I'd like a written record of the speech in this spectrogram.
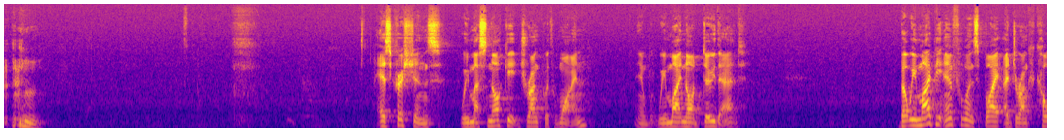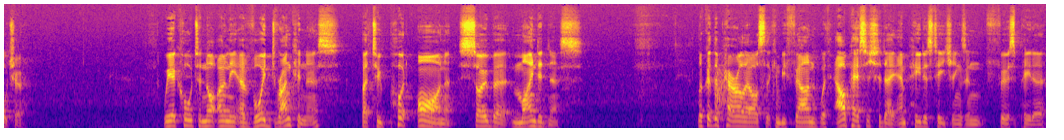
As Christians, we must not get drunk with wine, and we might not do that, but we might be influenced by a drunk culture. We are called to not only avoid drunkenness, but to put on sober mindedness. Look at the parallels that can be found with our passage today and Peter's teachings in 1 Peter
